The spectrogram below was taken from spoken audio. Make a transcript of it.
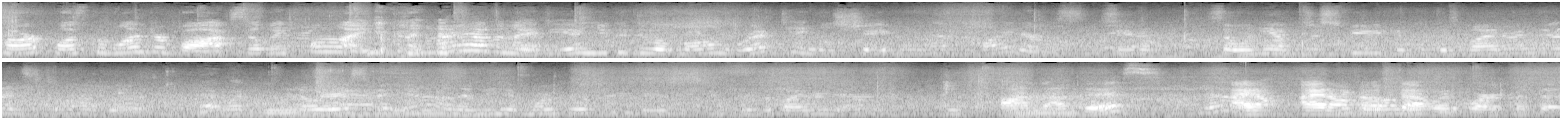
car plus the Wonder Box, they'll be fine. I have an idea. You could do a long rectangle shape and have dividers. So, you don't, so when you have just food, you can put the divider in there and still have the That would work. no air space. Yeah, and then when you have more groceries, there's the divider down. On, on this, I don't, I don't know if that would work with the,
